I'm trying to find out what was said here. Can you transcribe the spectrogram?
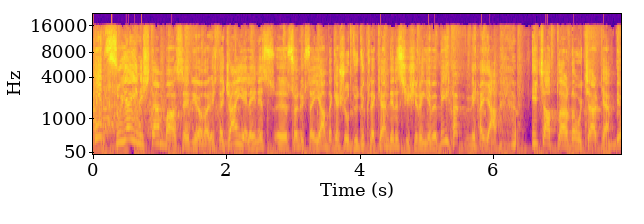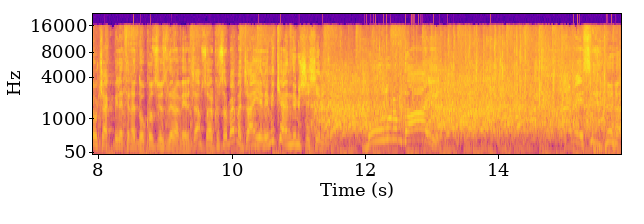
hep suya inişten bahsediyorlar. İşte can yeleğiniz e, sönükse yandaki şu düdükle kendiniz şişirin gibi. Bir, bir ya iç hatlarda uçarken bir uçak biletine 900 lira vereceğim. Sonra kusura bakma can yeleğimi kendim şişireceğim. Boğulurum daha iyi. Her neyse.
